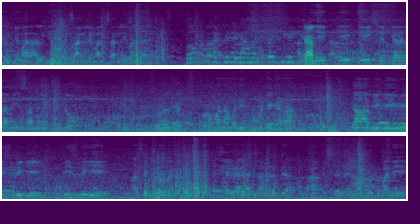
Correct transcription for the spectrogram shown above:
हलके माल हलके माल चांगले माल चांगले माल झाले एक एक एक शेतकऱ्याला मी सांगू इच्छितो थोडंसं प्रमाणामध्ये टमाटे करा. दहा बिघे वीस बिघे तीस बिघे असं करू नका. सगळ्याला चानस द्या. सगळ्याला पोटपाणी आहे.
